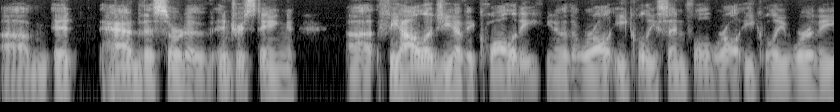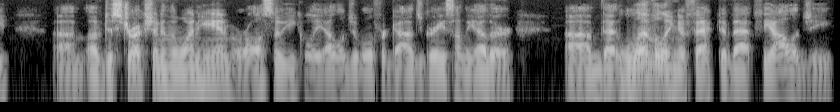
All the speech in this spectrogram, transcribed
Um, it had this sort of interesting uh, theology of equality, you know, that we're all equally sinful, we're all equally worthy um, of destruction on the one hand, but we're also equally eligible for God's grace on the other. Um, that leveling effect of that theology,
